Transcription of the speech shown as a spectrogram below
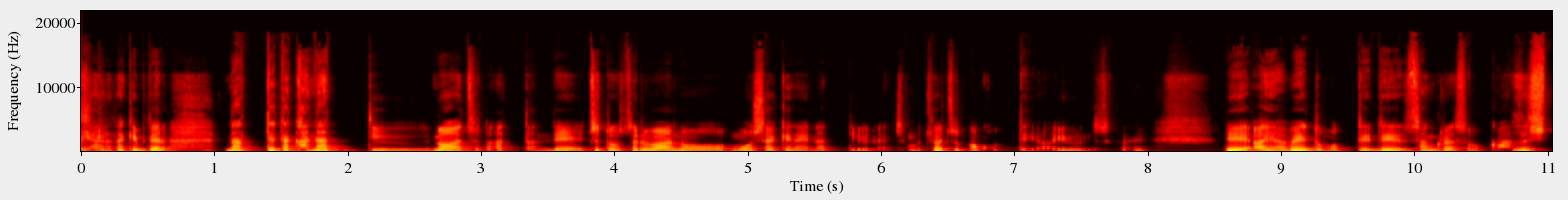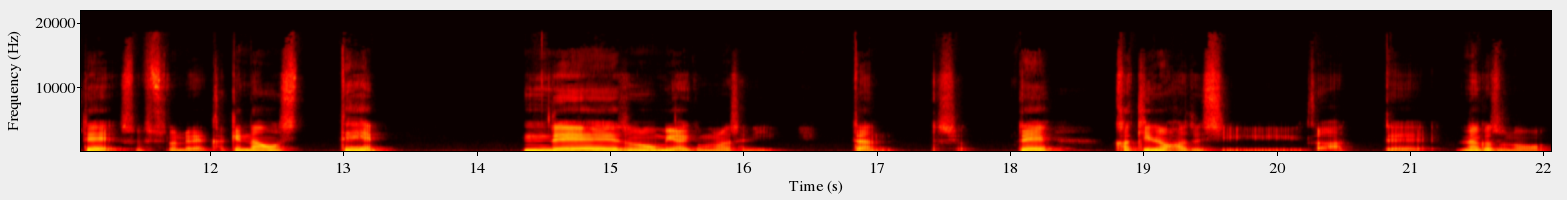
くやらなきゃみたいな、なってたかなっていうのはちょっとあったんで、ちょっとそれはあの、申し訳ないなっていうような気持ちはちょっと残ってはいるんですけどね。で、あ、やべえと思って、で、サングラスを外して、その普通のメガネかけ直して、んで、そのお土産物屋さんに行ったんですよ。で、柿の外しがあって、なんかその、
